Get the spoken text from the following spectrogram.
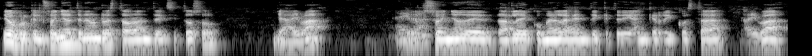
Digo, porque el sueño de tener un restaurante exitoso, ya ahí va. Ahí el va. sueño de darle de comer a la gente y que te digan qué rico está, ahí va.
